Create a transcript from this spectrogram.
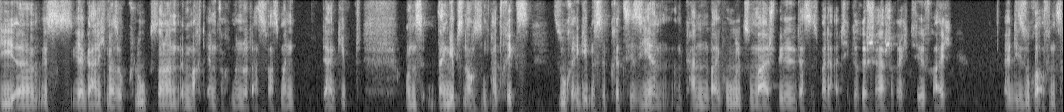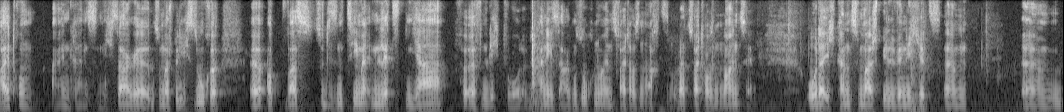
die äh, ist ja gar nicht mehr so klug, sondern macht einfach nur das, was man da gibt. Und dann gibt es noch so ein paar Tricks, Suchergebnisse präzisieren. Man kann bei Google zum Beispiel, das ist bei der Artikelrecherche recht hilfreich, äh, die Suche auf einen Zeitraum eingrenzen. Ich sage zum Beispiel, ich suche, äh, ob was zu diesem Thema im letzten Jahr veröffentlicht wurde. Dann kann ich sagen, suche nur in 2018 oder 2019. Oder ich kann zum Beispiel, wenn ich jetzt ähm, ähm,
